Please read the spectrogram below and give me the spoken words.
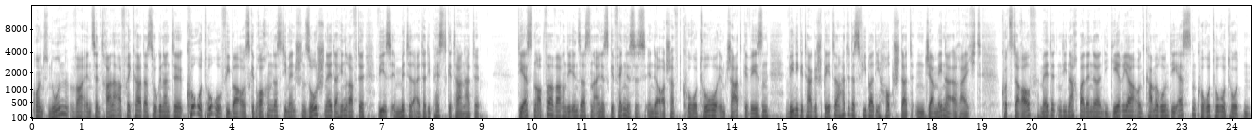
Und nun war in Zentralafrika das sogenannte Korotoro-Fieber ausgebrochen, das die Menschen so schnell dahinraffte, wie es im Mittelalter die Pest getan hatte. Die ersten Opfer waren die Insassen eines Gefängnisses in der Ortschaft Korotoro im Tschad gewesen. Wenige Tage später hatte das Fieber die Hauptstadt N'Djamena erreicht. Kurz darauf meldeten die Nachbarländer Nigeria und Kamerun die ersten Korotoro-Toten.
